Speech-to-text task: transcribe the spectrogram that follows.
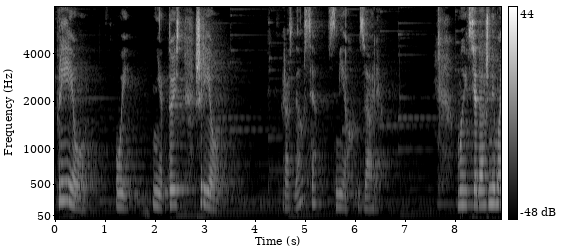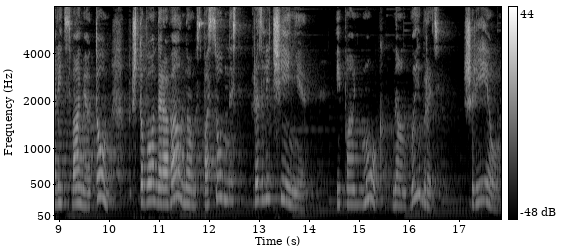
Прео. Ой, нет, то есть Шрео. Раздался смех в зале. Мы все должны молить с вами о том, чтобы Он даровал нам способность развлечения и помог нам выбрать Шрео.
